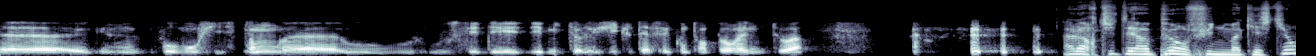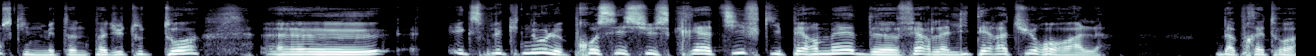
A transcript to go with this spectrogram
euh, pour mon fiston, euh, où, où c'est des, des mythologies tout à fait contemporaines, tu vois. Alors, tu t'es un peu enfui de ma question, ce qui ne m'étonne pas du tout de toi. Euh, Explique-nous le processus créatif qui permet de faire de la littérature orale, d'après toi.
